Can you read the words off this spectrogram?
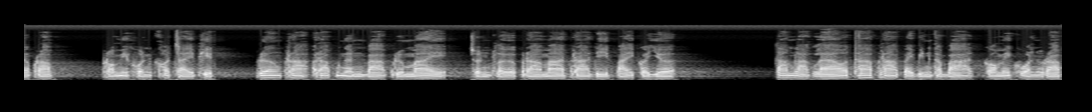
นะครับ เพราะมีคนเข้าใจผิด เรื่องพระรับเงินบาปหรือไม่ จนเผลอปรามาสพระดีไปก็เยอะ ตามหลักแล้วถ้าพระไปบิณฑบาตก็ไม่ควรรับ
